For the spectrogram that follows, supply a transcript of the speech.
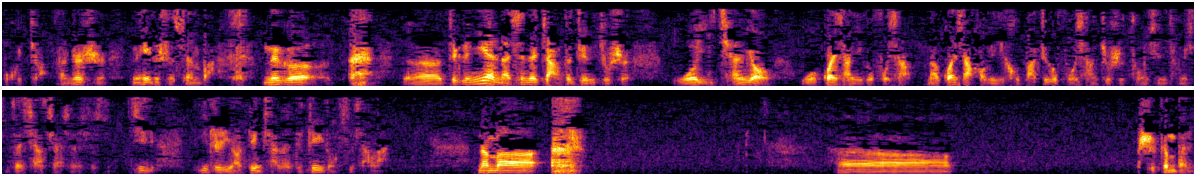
不会讲，反正是那个是算吧。那个呃，这个念呢，现在讲的这个就是我以前要。我观想一个佛像，那观想好了以后，把这个佛像就是重新重新再想想想想，记一直要定下来的这种思想了。那么，呃，是根本。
